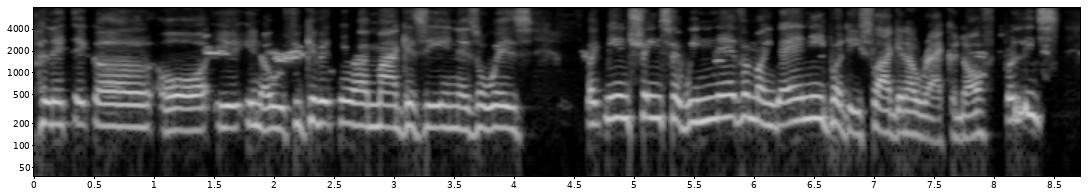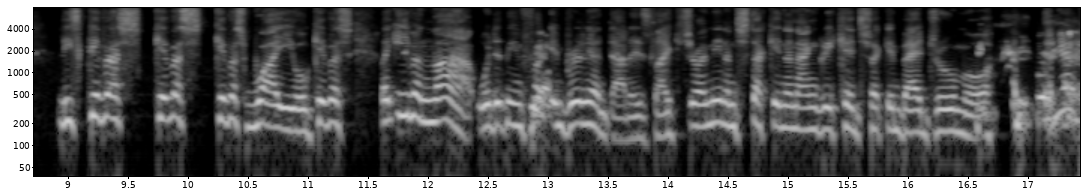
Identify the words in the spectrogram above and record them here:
political, or you, you know, if you give it to a magazine, there's always like me and Shane said, we never mind anybody slagging our record off, but at least at least give us give us give us why or give us like even that would have been fucking yeah. brilliant that is like do you know what i mean? I'm stuck in an angry kid's fucking bedroom or yeah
